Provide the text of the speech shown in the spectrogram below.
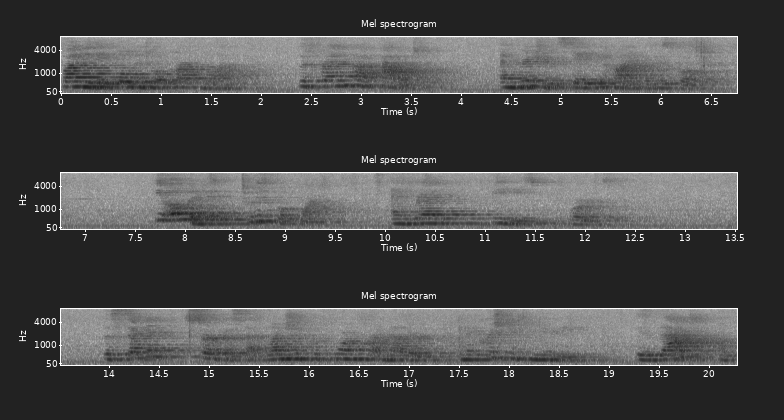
Finally, they pulled into a parking lot. The friend got out, and Richard stayed behind with his book. He opened it to his bookmark and read these words. The second service that one should perform for another in a Christian community is that of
